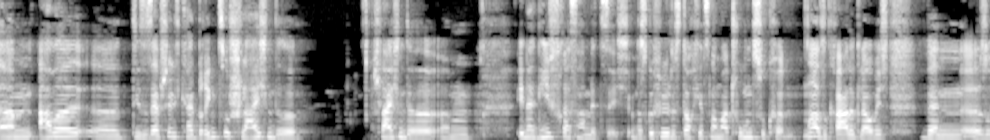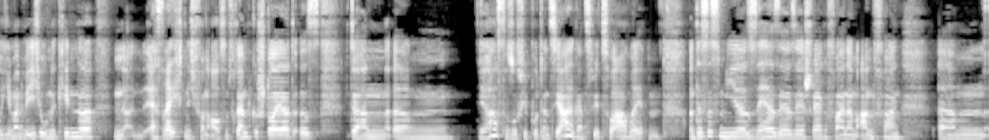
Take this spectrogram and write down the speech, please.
ähm, aber äh, diese Selbstständigkeit bringt so schleichende schleichende ähm, Energiefresser mit sich und das Gefühl, das doch jetzt nochmal tun zu können. Ne, also gerade glaube ich, wenn äh, so jemand wie ich ohne Kinder erst recht nicht von außen fremdgesteuert ist, dann ähm, ja, ist da so viel Potenzial, ganz viel zu arbeiten. Und das ist mir sehr, sehr, sehr schwer gefallen am Anfang, ähm,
